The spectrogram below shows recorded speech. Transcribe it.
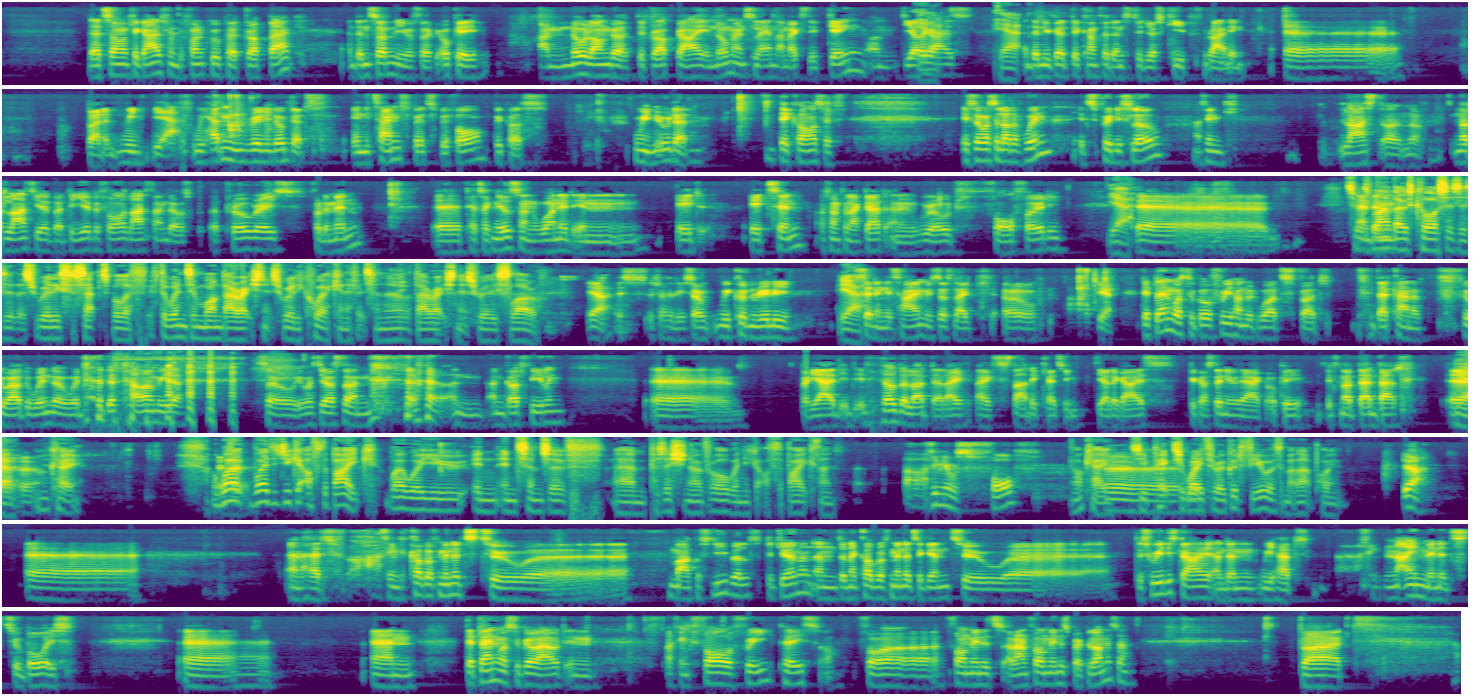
that some of the guys from the front group had dropped back, and then suddenly it was like okay. I'm no longer the drop guy in no man's land. I'm actually gaining on the other yeah. guys. Yeah. And then you get the confidence to just keep riding. Uh, but we yeah we hadn't really looked at any time splits before because we knew that because if if there was a lot of wind, it's pretty slow. I think last uh, no not last year but the year before last time there was a pro race for the men. Uh, Patrik Nilsson won it in eight eight ten or something like that, and rode four thirty. Yeah. Uh, so it's and one then, of those courses, is it, that's really susceptible. If if the wind's in one direction, it's really quick, and if it's in another direction, it's really slow. Yeah, it's, it's really so we couldn't really yeah. set any time. It's just like oh yeah. The plan was to go 300 watts, but that kind of flew out the window with the power meter. so it was just on on, on gut feeling. Uh, but yeah, it, it helped a lot that I, I started catching the other guys because then you're like, okay, it's not that bad. Yeah. Uh, okay. And where uh, where did you get off the bike? Where were you in in terms of um, position overall when you got off the bike? Then I think it was fourth. Okay, uh, so you picked your way through a good few of them at that point. Yeah, uh, and I had oh, I think a couple of minutes to Markus Liebelt, the German, and then a couple of minutes again to uh, the Swedish guy, and then we had I think nine minutes to Boris. Uh, and the plan was to go out in I think four or three pace or four uh, four minutes around four minutes per kilometer. But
